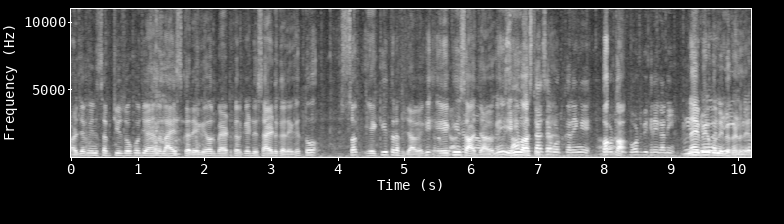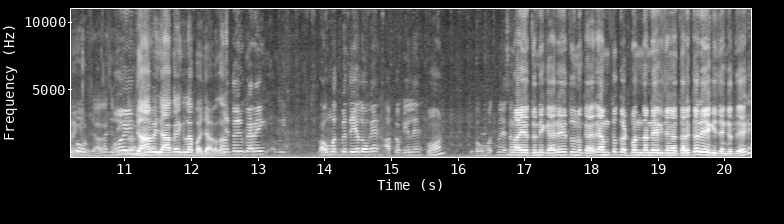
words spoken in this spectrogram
और जब इन सब चीज़ों को जो है एनालाइज करेंगे और बैठ करके डिसाइड करेंगे तो सब एक ही तरफ़ जाओगे एक ही साथ जाओगे यही सामूहिकता वास्तविकता से वोट करेंगे। पक्का। वोट- बिखरेगा नहीं। नहीं बिल्कुल नहीं। बिखरने देने वोट जाएगा ज़मीन के जहाँ भी जाएगा इकला बच जाएगा तो यूँ कह रहे हैं बहुमत में तो ये लोग हैं आप तो अकेले हैं। कौन? बहुमत में ना ये तो नहीं कह रहे तू नहीं कह रहे। हम तो गठबंधन एक जगह कर कर एक ही जगह देंगे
